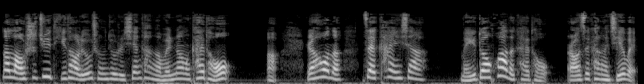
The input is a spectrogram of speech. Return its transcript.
那老师具体一套流程就是先看看文章的开头。啊，然后呢，再看一下每一段话的开头，然后再看看结尾，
